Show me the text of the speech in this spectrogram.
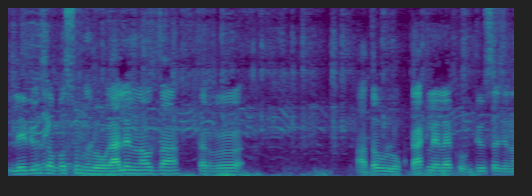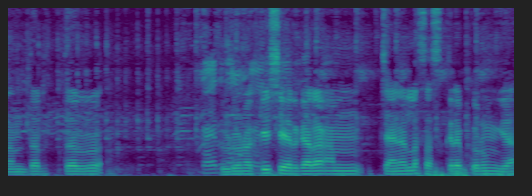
लई दिवसापासून लोक आलेला नव्हता तर आता लोक टाकलेला आहे खूप दिवसाच्या नंतर. तर व्हिडिओ नक्की शेअर करा आणि चॅनलला सबस्क्राईब करून घ्या.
